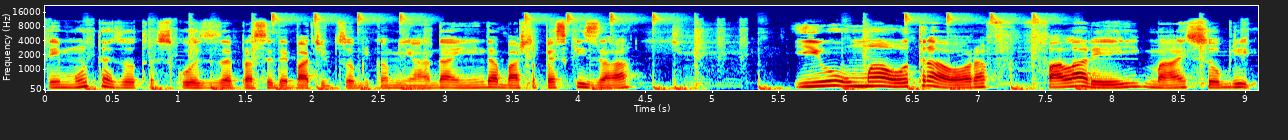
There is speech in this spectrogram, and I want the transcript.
Tem muitas outras coisas para ser debatido sobre caminhada ainda, basta pesquisar e uma outra hora falarei mais sobre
